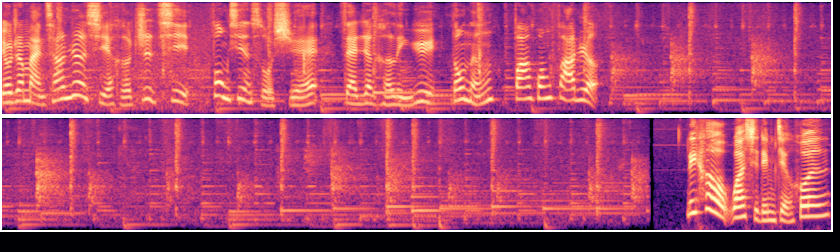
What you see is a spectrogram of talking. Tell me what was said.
有着满腔热血和志气，奉献所学，在任何领域都能发光发热。你好，我是林静芬，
